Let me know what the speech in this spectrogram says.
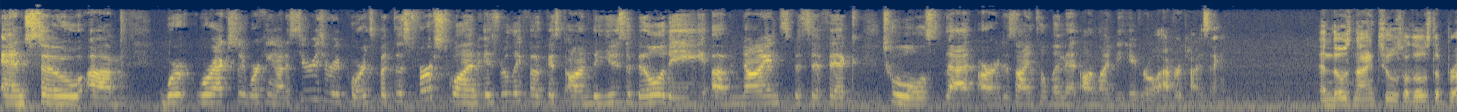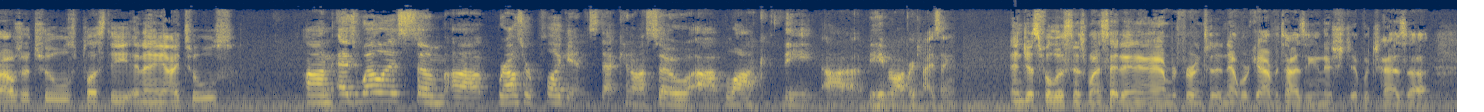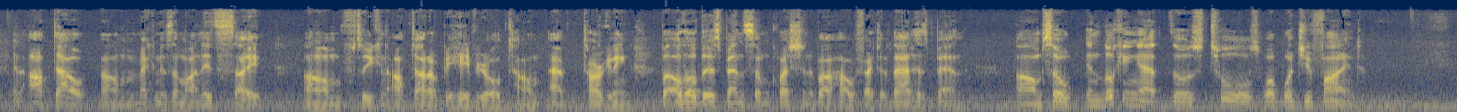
And so um, we're, we're actually working on a series of reports, but this first one is really focused on the usability of nine specific tools that are designed to limit online behavioral advertising. And those nine tools are those the browser tools plus the NAI tools? Um, as well as some uh, browser plugins that can also uh, block the uh, behavioral advertising. And just for listeners, when I said NAI, I'm referring to the Network Advertising Initiative, which has a, an opt out um, mechanism on its site. Um, so you can opt out of behavioral t- targeting. But although there's been some question about how effective that has been. Um, so, in looking at those tools, what would you find?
